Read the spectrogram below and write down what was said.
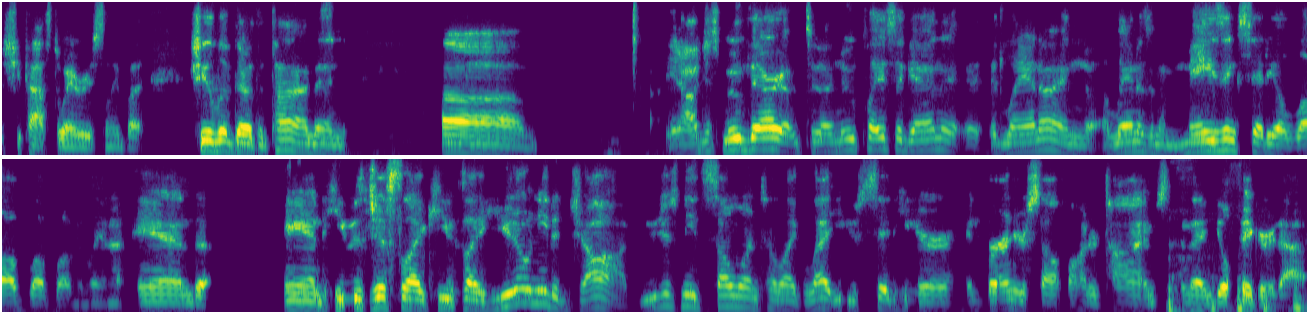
She passed away recently, but she lived there at the time, and. Um, you know, I just moved there to a new place again, Atlanta, and Atlanta's an amazing city. I love, love, love Atlanta. And and he was just like, he was like, you don't need a job. You just need someone to like let you sit here and burn yourself a hundred times, and then you'll figure it out.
